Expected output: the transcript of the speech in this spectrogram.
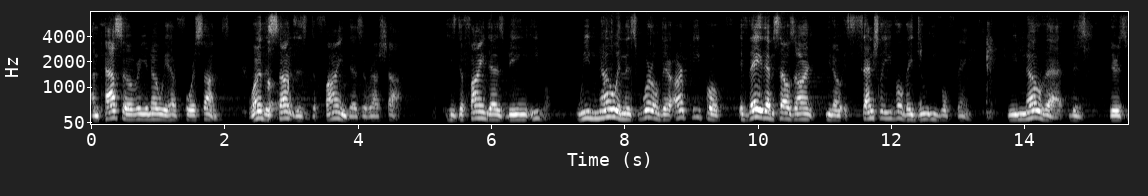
On Passover, you know, we have four sons. One of the oh. sons is defined as a Rasha. He's defined as being evil. We know in this world there are people, if they themselves aren't, you know, essentially evil, they do evil things. We know that there's there's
